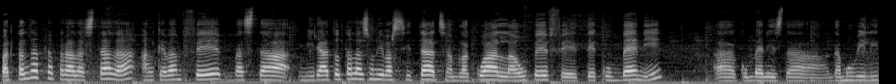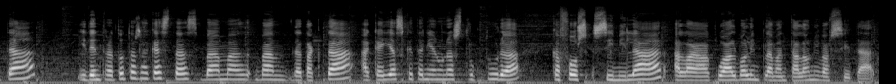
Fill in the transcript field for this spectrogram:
Per tal de preparar l'estada, el que vam fer va estar mirar totes les universitats amb la qual la UPF té conveni, eh, convenis de, de mobilitat, i d'entre totes aquestes vam, vam detectar aquelles que tenien una estructura que fos similar a la qual vol implementar la universitat.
